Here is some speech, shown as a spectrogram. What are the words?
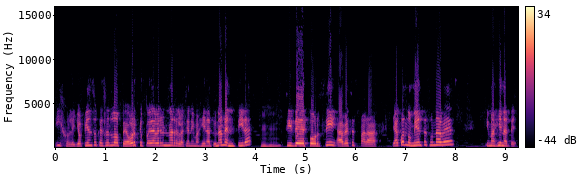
híjole, yo pienso que eso es lo peor que puede haber en una relación. Imagínate, una mentira, si de por sí, a veces para, ya cuando mientes una vez, imagínate,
